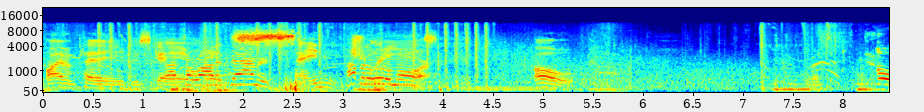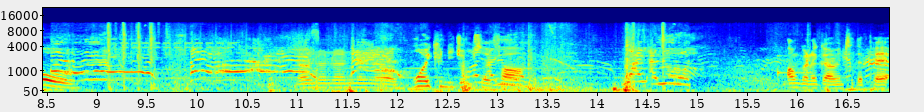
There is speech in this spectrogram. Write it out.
I haven't played this game. That's a lot of damage. Centuries. How about a little more? Oh. Oh. No, no, no, no, no. Why can you jump so far? Why are you? I'm gonna go into the pit.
